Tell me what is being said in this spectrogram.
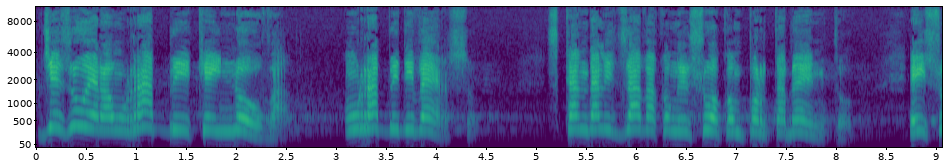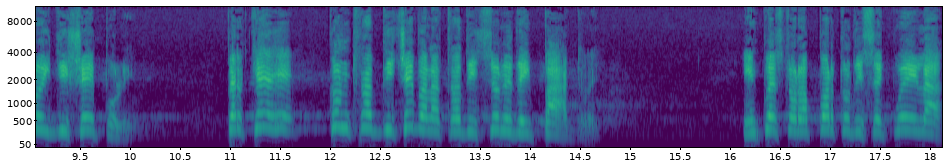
Gesù era un rabbi che innova, un rabbi diverso, scandalizzava con il suo comportamento e i suoi discepoli, perché contraddiceva la tradizione dei padri. In questo rapporto di sequela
